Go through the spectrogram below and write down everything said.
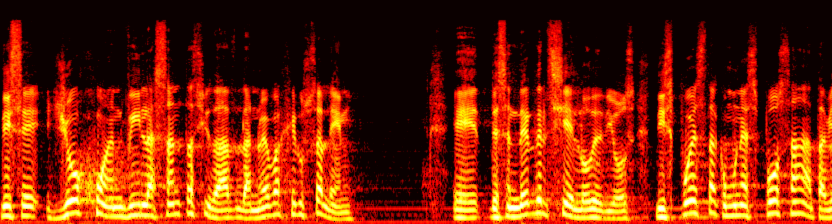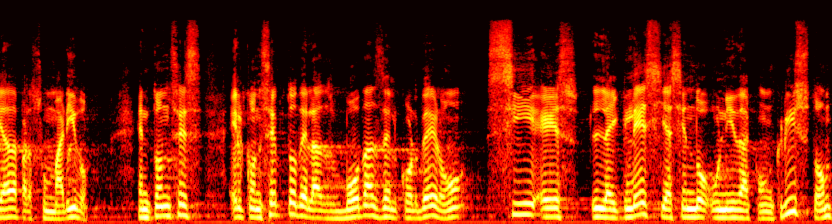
dice, yo Juan vi la santa ciudad, la nueva Jerusalén, eh, descender del cielo de Dios, dispuesta como una esposa ataviada para su marido. Entonces, el concepto de las bodas del Cordero sí es la iglesia siendo unida con Cristo,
